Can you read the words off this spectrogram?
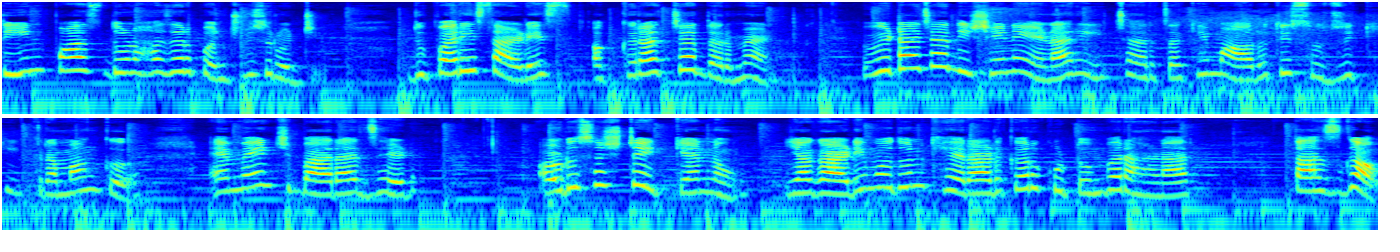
तीन पाच दोन हजार पंचवीस रोजी दुपारी साडे अकराच्या दरम्यान विटाच्या दिशेने येणारी चारचाकी मारुती सुझुकी क्रमांक एम एच बारा झेड अडुसष्ट एक्क्याण्णव या गाडीमधून खेराडकर कुटुंब राहणार तासगाव.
